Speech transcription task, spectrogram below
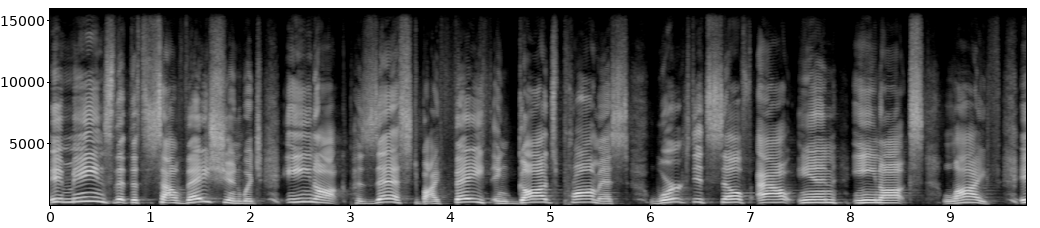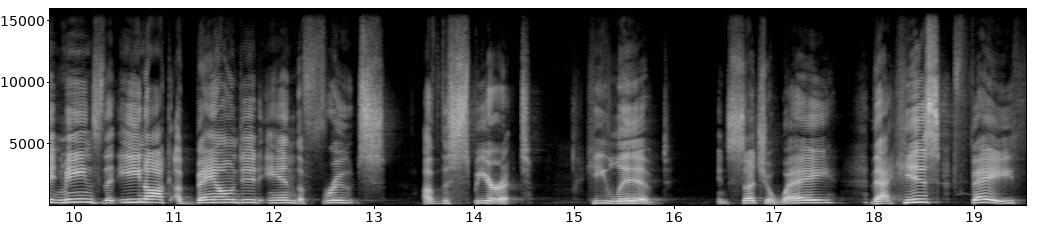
It means that the salvation which Enoch possessed by faith in God's promise worked itself out in Enoch's life. It means that Enoch abounded in the fruits of the Spirit. He lived in such a way that his faith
